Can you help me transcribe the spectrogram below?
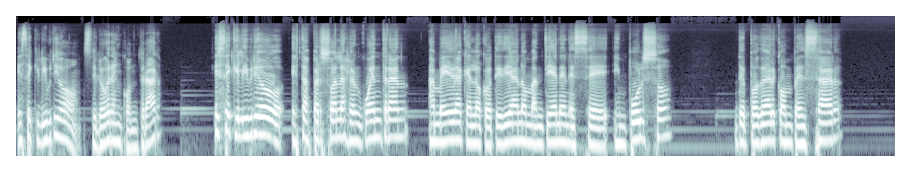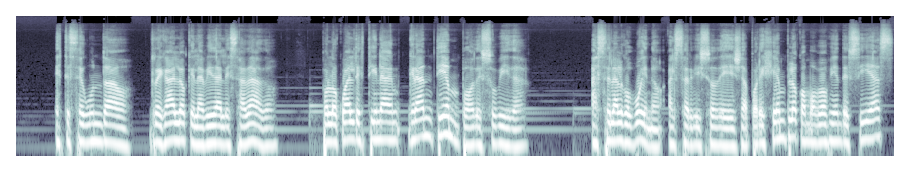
¿Ese equilibrio se logra encontrar? Ese equilibrio estas personas lo encuentran a medida que en lo cotidiano mantienen ese impulso de poder compensar este segundo regalo que la vida les ha dado, por lo cual destinan gran tiempo de su vida a hacer algo bueno al servicio de ella. Por ejemplo, como vos bien decías,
